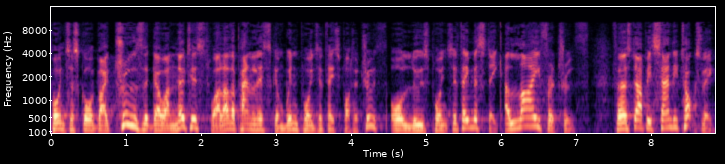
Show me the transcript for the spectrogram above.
Points are scored by truths that go unnoticed, while other panelists can win points if they spot a truth or lose points if they mistake a lie for a truth. First up is Sandi Toksvig.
